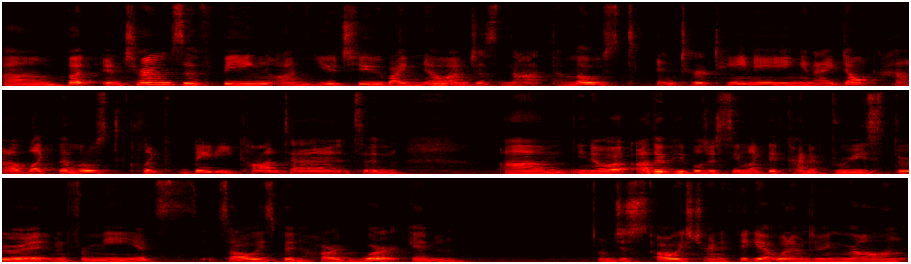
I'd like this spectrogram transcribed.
Um, but in terms of being on YouTube, I know I'm just not the most entertaining and I don't have like the most clickbaity content. And, um, you know, other people just seem like they've kind of breezed through it. And for me, it's, it's always been hard work and I'm just always trying to figure out what I'm doing wrong.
